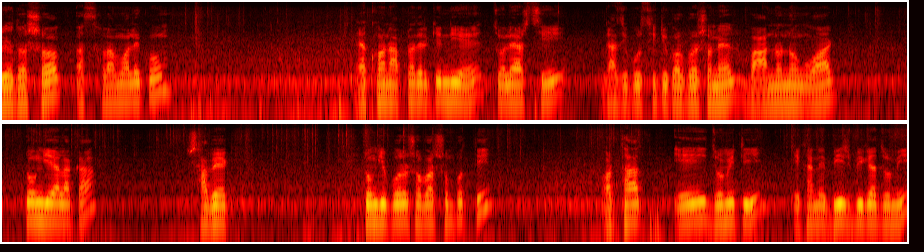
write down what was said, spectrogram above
প্রিয় দর্শক, আসসালামু আলাইকুম। এখন আপনাদেরকে নিয়ে চলে আসছি গাজীপুর সিটি কর্পোরেশনের বাহান্ন নং ওয়ার্ড, টঙ্গী এলাকা, সাবেক টঙ্গী পৌরসভার সম্পত্তি। অর্থাৎ এই জমিটি এখানে বিশ বিঘা জমি।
